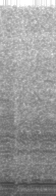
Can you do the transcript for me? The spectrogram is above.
Bye.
